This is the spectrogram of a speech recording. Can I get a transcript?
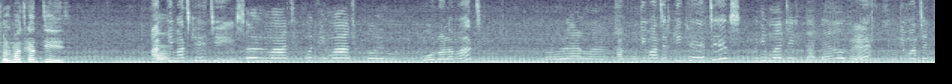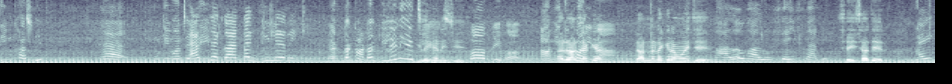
শোল মাছ খাচ্ছিস? আর কি মাছ খেয়েছিস? শোল মাছ পুঁটি মাছ কই মৌরলা মাছ? আর পুঁটি মাছের কি খেয়েছিস? পুঁটি মাছের কাটাও হ্যাঁ পুঁটি মাছের ডিম খাসনি? হ্যাঁ। পুঁটি মাছের ডিম? একটা কাটা গিলে নিচ্ছি একটা কাঁটা গিলে নিয়েছিস? গিলে খেয়ে নিয়েছিস? বাপ রে বাপ আমি রান্না রান্নাটা কিরম হয়েছে? ভালো ভালো সেই সাথে সেই স্বাদের লাইক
